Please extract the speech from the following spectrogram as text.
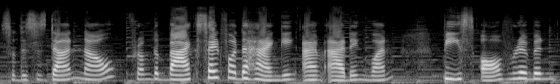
So this is done now from the back side for the hanging I am adding one piece of ribbon.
